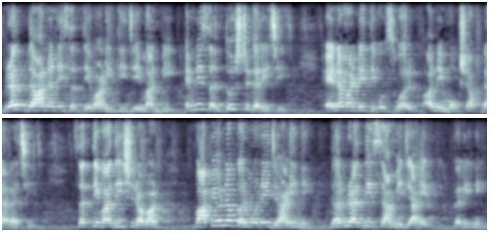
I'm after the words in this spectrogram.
વ્રત, દાન અને સત્યવાણીથી જે માનવી એમને સંતુષ્ટ કરે છે, એના માટે તેઓ સ્વર્ગ અને મોક્ષ આપનારા છે. સત્યવાદી શ્રવણ પાપીઓના કર્મોને જાણીને ધર્મરાજની સામે જાહેર કરીને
